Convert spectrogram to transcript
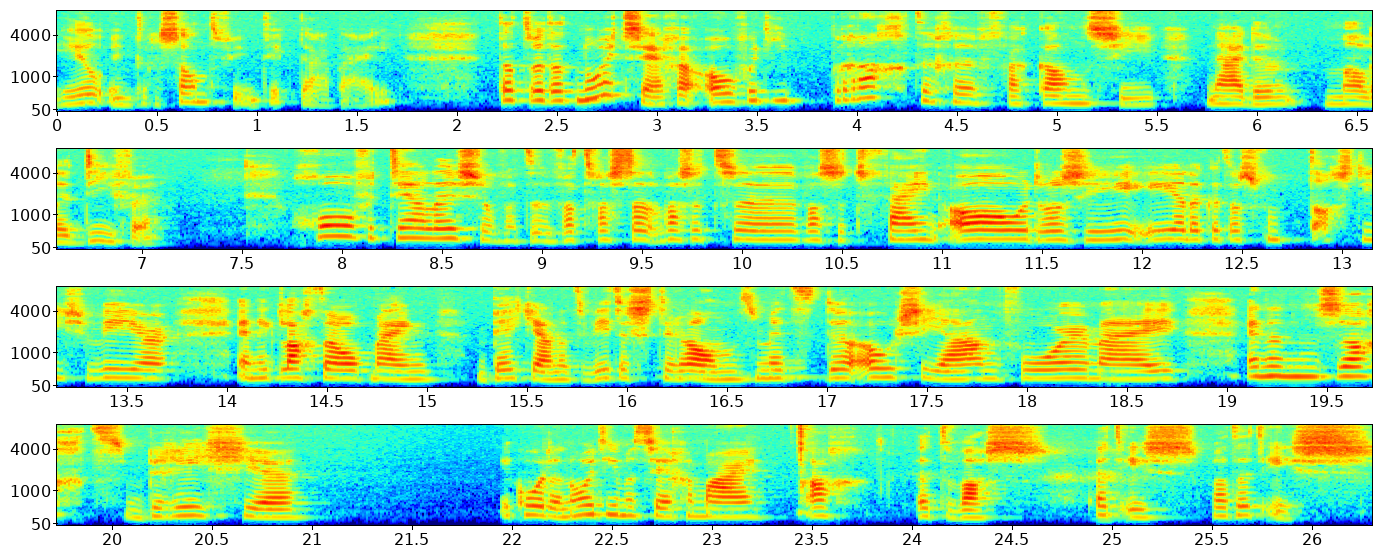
Heel interessant vind ik daarbij dat we dat nooit zeggen over die prachtige vakantie naar de Malediven. Goh, vertel eens, wat, wat was, dat, was, het, uh, was het fijn? Oh, het was heerlijk, het was fantastisch weer. En ik lag daar op mijn bedje aan het witte strand met de oceaan voor mij en een zacht briesje. Ik hoorde nooit iemand zeggen, maar ach, het was, het is wat het is.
